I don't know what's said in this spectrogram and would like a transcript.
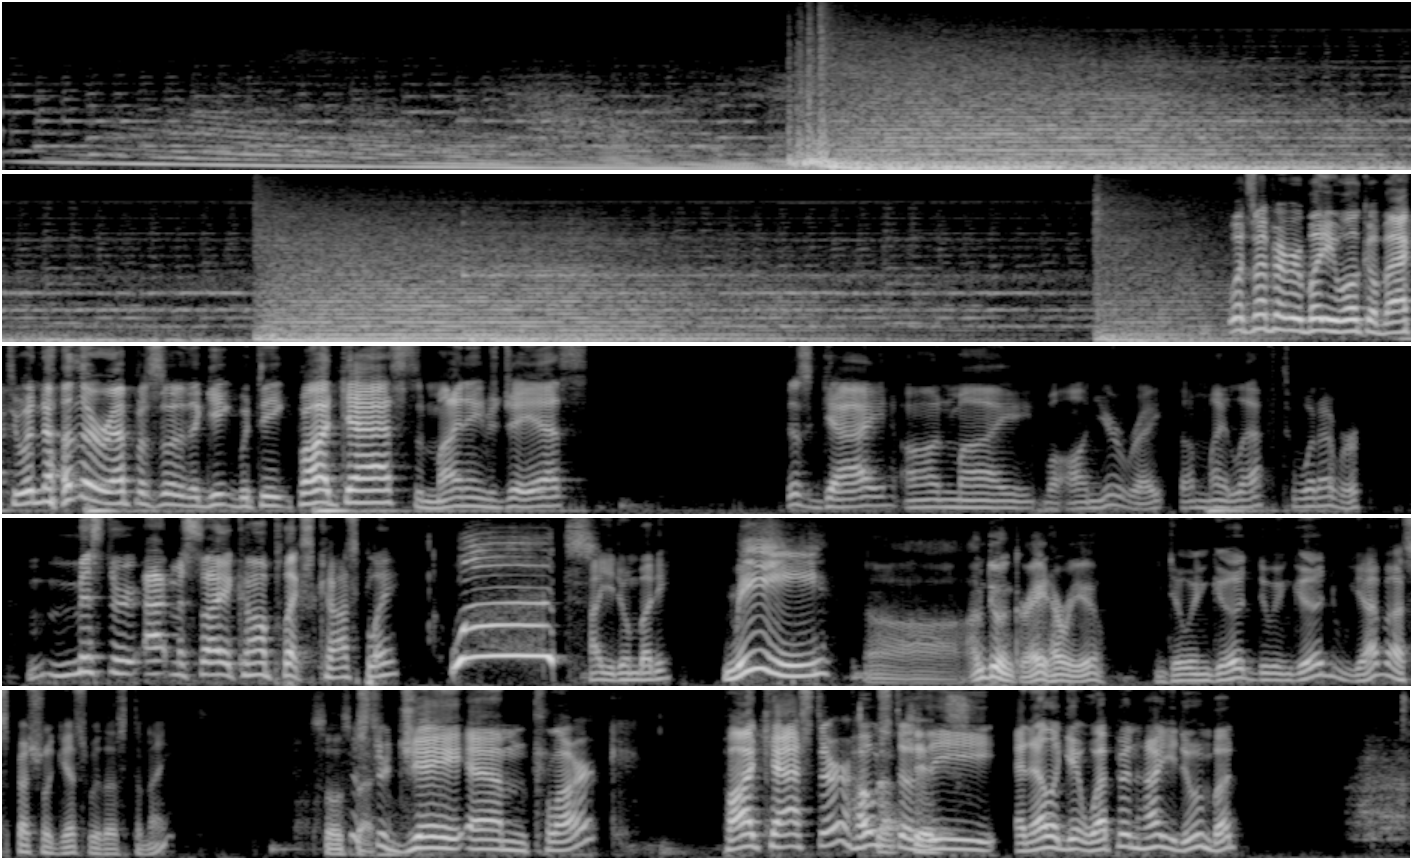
What's up, everybody? Welcome back to another episode of the Geek Boutique Podcast. My name's JS. This guy on my, well, on your right, on my left, whatever, Mr. At Messiah Complex Cosplay. What? How you doing, buddy? Me? Uh, I'm doing great. How are you? Doing good, doing good. We have a special guest with us tonight, So special. Mr. J.M. Clark, podcaster, host of up, the An Elegant Weapon. How you doing, bud?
